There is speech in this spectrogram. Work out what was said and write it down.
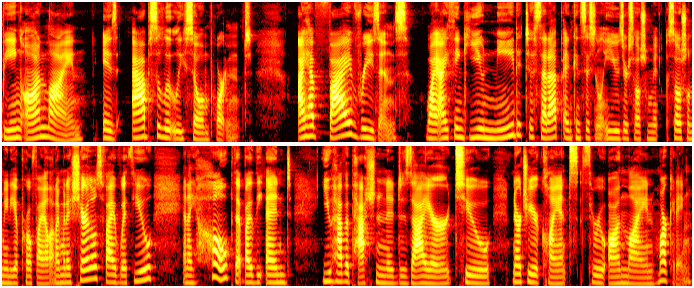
being online is absolutely so important. I have five reasons why I think you need to set up and consistently use your social me- social media profile and I'm going to share those five with you and I hope that by the end you have a passion and a desire to nurture your clients through online marketing.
